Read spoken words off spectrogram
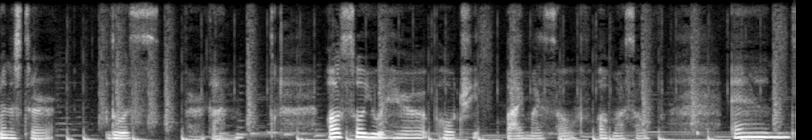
Minister Louis Farrakhan. Also, you will hear poetry by myself, of myself, and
